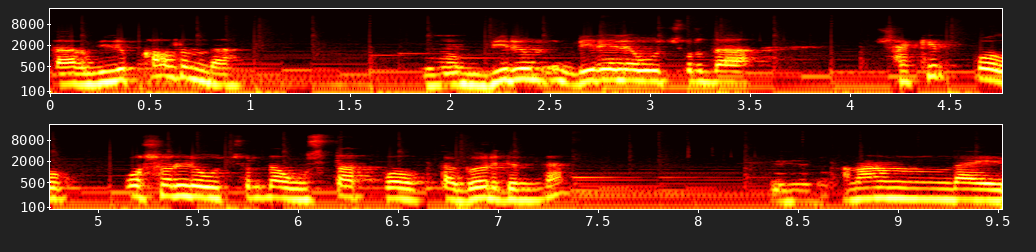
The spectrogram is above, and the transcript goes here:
дагы билип калдым да. Бир эле учурда шакирт болуп ошол эле учурда устат болуп да көрдүм да. Анан мындай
